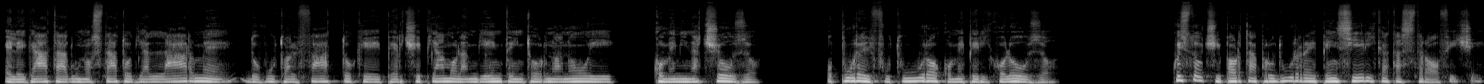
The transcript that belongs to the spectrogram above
è legata ad uno stato di allarme dovuto al fatto che percepiamo l'ambiente intorno a noi come minaccioso, oppure il futuro come pericoloso. Questo ci porta a produrre pensieri catastrofici.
